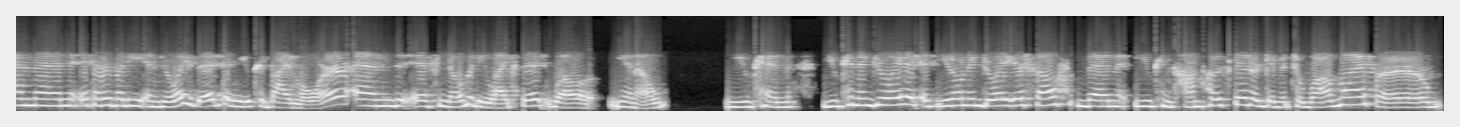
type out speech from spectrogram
And then if everybody enjoys it, then you could buy more. And if nobody likes it, well, you know, you can you can enjoy it. If you don't enjoy it yourself, then you can compost it or give it to wildlife or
